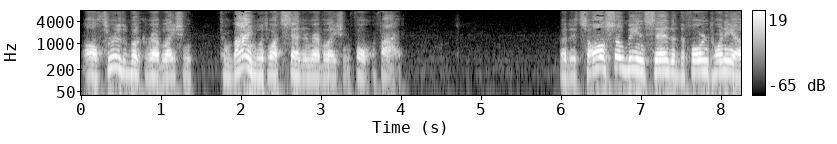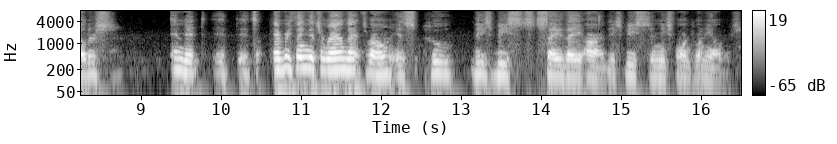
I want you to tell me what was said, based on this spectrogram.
all through the book of Revelation combined with what's said in Revelation 4, 5. But it's also being said of the four and twenty elders, and it, it, it's everything that's around that throne is who these beasts say they are, these beasts and these four and twenty elders.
